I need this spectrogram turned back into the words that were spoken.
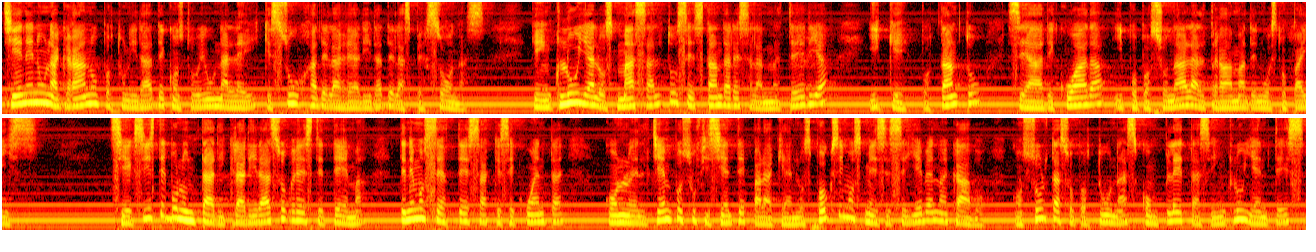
tienen una gran oportunidad de construir una ley que surja de la realidad de las personas, que incluya los más altos estándares en la materia y que, por tanto, sea adecuada y proporcional al drama de nuestro país. Si existe voluntad y claridad sobre este tema, tenemos certeza que se cuenta con el tiempo suficiente para que en los próximos meses se lleven a cabo consultas oportunas, completas e incluyentes,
